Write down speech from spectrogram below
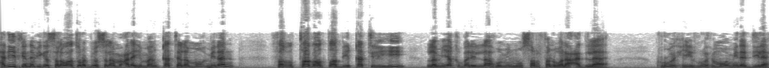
Xadiidka nebiga salawaatu rabbi wasalaamu calayhi man qatala mu'minan faاqtabata biqatlihi lam yaqbal illaahu minhu sarfan walaa cadlaa ruuxii ruux mu'mina dila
